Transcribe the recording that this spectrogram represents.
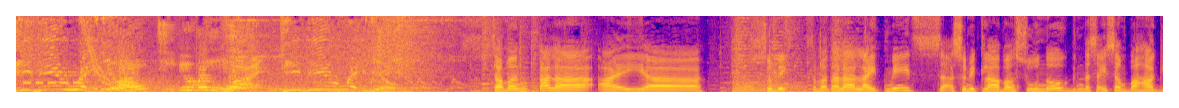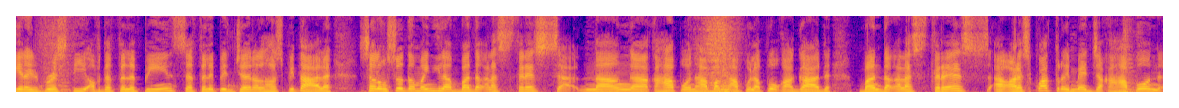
TV Radio. TV Radio. Live TV Radio. Samantala ay ah, sumik samantala lightmates ah, sumiklab ang sunog na sa isang bahagi ng University of the Philippines sa Philippine General Hospital sa lungsod ng Maynila bandang alas 3 ng ah, kahapon habang naapula po kaagad bandang alas 3 ah, alas 4:30 kahapon.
